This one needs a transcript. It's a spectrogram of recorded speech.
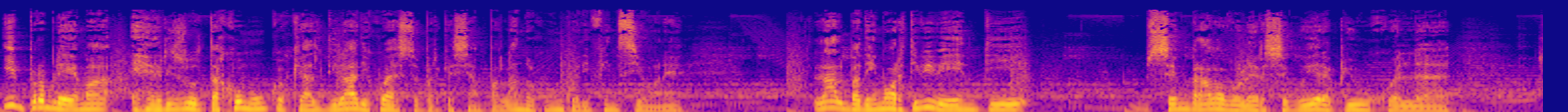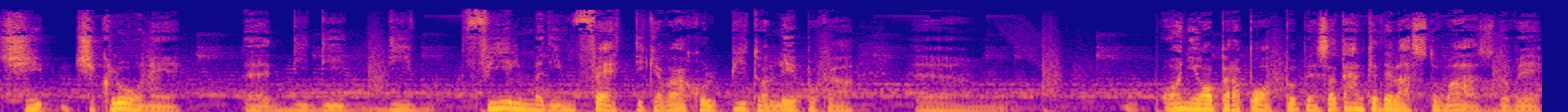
Il problema eh, risulta comunque che al di là di questo, perché stiamo parlando comunque di finzione, l'alba dei morti viventi sembrava voler seguire più quel ci- ciclone eh, di, di, di, film di infetti che aveva colpito all'epoca eh, ogni opera pop. Pensate anche The Last of Us, dove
